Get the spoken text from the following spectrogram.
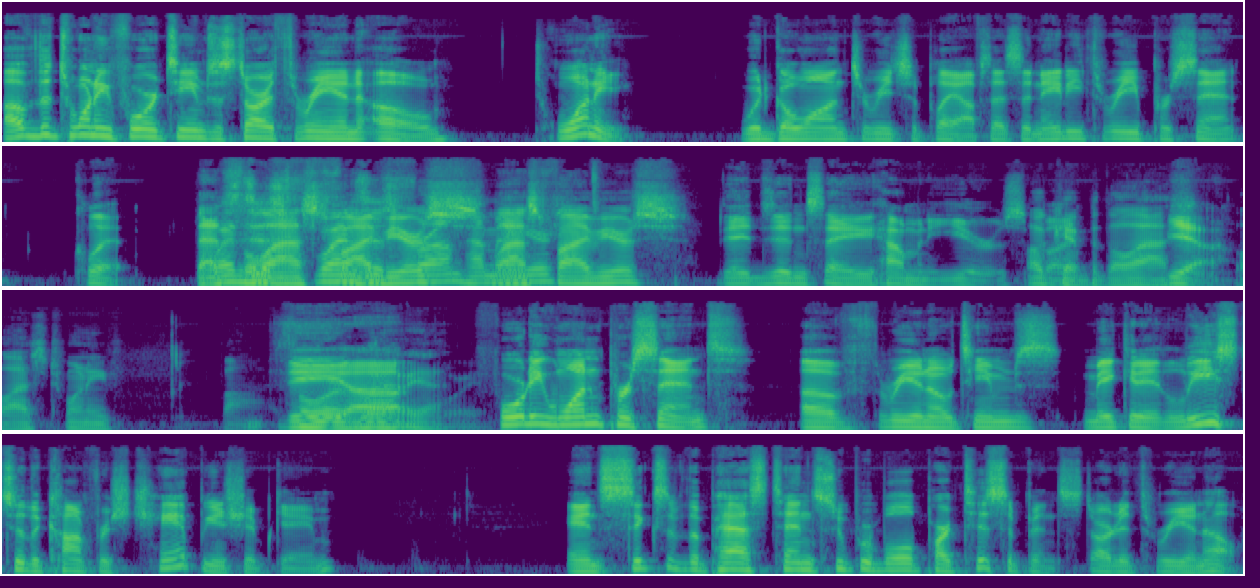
of the 24 teams to start three and 0, 20 would go on to reach the playoffs. That's an 83% clip. That's when's the this, last five years. last years? five years. It didn't say how many years. Okay, but, but the last yeah, the last 25. The uh, 41% of 3 and 0 teams make it at least to the conference championship game. And 6 of the past 10 Super Bowl participants started 3 and 0.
